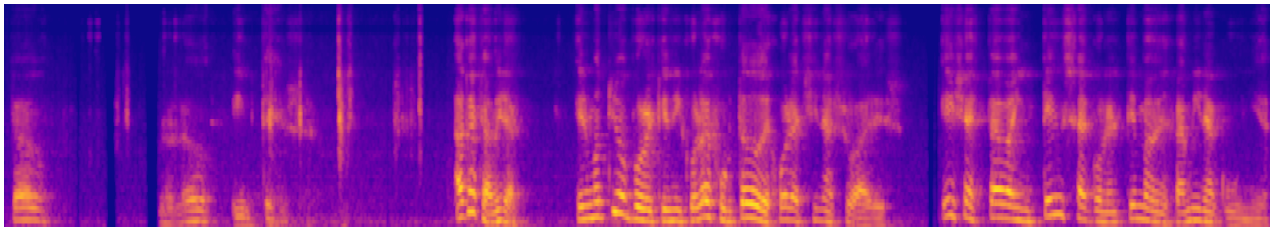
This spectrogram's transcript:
Estado, lado, intensa. Acá está, mira. El motivo por el que Nicolás Furtado dejó a la China Suárez. Ella estaba intensa con el tema Benjamín Acuña.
